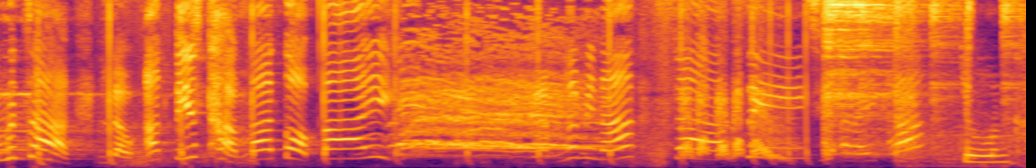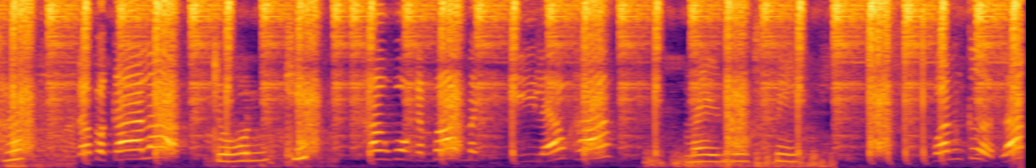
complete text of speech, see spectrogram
ความรู้จักเหล่าอาร์ติสถามมาต่อไปยังไม่มีนะสามสี่ชื่ออะไรคะจูนครับแล้วปากกาล่ะจูนคิดข้างวงกันวาดมากี่ปีแล้วคะไม่รู้สิวันเกิดล่ะ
